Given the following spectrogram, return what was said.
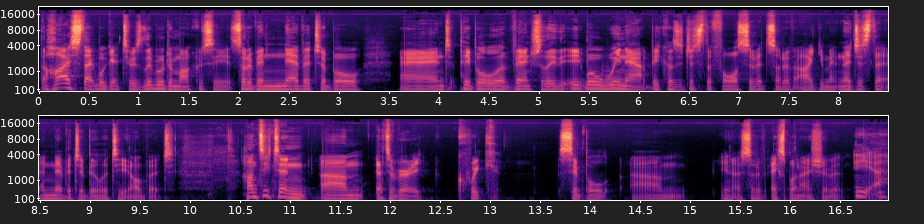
the highest state we'll get to is liberal democracy. It's sort of inevitable and people eventually, it will win out because of just the force of its sort of argument and they're just the inevitability of it. Huntington, um, that's a very quick, simple, um, you know, sort of explanation of it. yeah.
